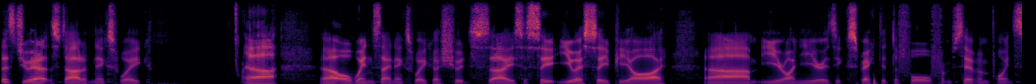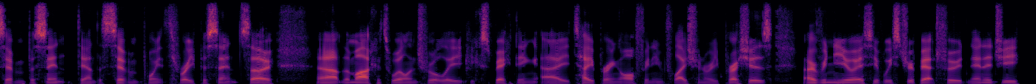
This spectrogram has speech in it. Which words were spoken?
that's due out at the start of next week. Uh, uh, or Wednesday next week, I should say. So C- US CPI um, year on year is expected to fall from 7.7% down to 7.3%. So uh, the market's well and truly expecting a tapering off in inflationary pressures over in the US. If we strip out food and energy,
